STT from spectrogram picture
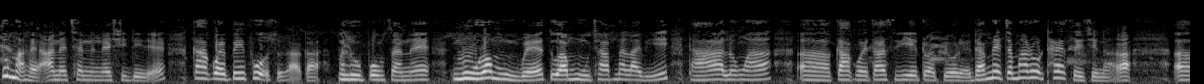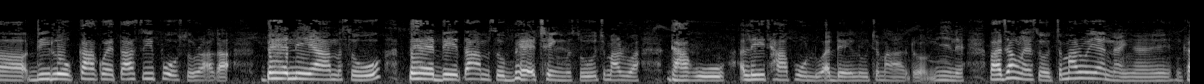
သူ့မှာလည်းအားနည်းချက် နည်းနည်းရှိသေးတယ် ကာကွယ်ပေးဖို့ဆိုတာက ဘယ်လိုပုံစံနဲ့ မူတော့မူပဲသူကမူချမှတ်လိုက်ပြီ ဒါက လုံးဝအာကာကွယ်တားဆီးရေးအတွက် ပြောတယ် ဒါပေမဲ့ ကျမတို့ ထည့်စေချင်တာက အာဒီလိုကာကွယ်တားဆီးဖို့ဆိုတာကဘယ်နေရာမဆိုဘယ်ဒေသမဆိုဘယ်အချိန်မဆိုကျမတို့ကဒါကိုအလေးထားဖို့လိုအပ်တယ်လို့ကျမတို့မြင်တယ်။ဘာကြောင့်လဲဆိုကျမတို့ရဲ့နိုင်ငံက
